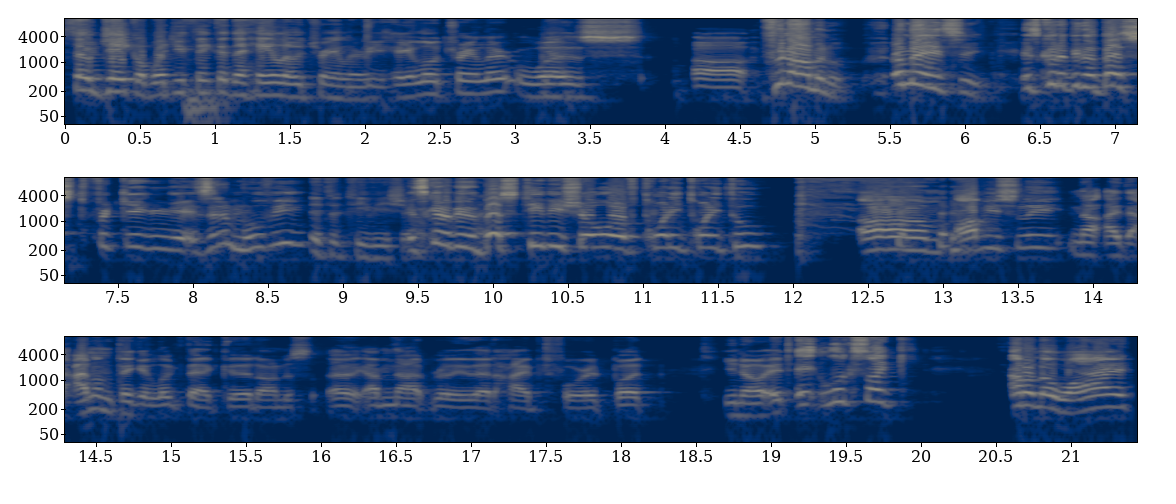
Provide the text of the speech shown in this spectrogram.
So Jacob, what do you think of the Halo trailer? the Halo trailer was uh phenomenal, amazing. It's gonna be the best freaking. Is it a movie? It's a TV show. It's gonna be the best TV show of 2022. Um, obviously, no, I, I don't think it looked that good. Honestly, uh, I'm not really that hyped for it. But you know, it it looks like I don't know why,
